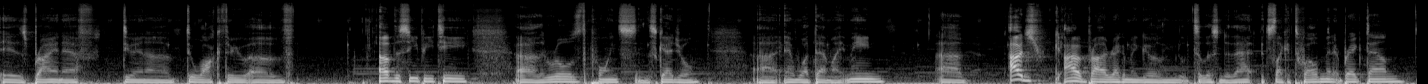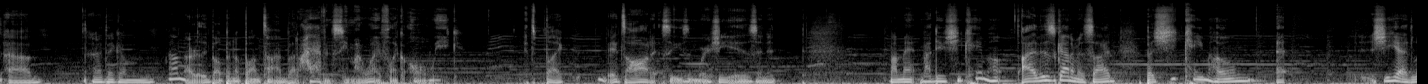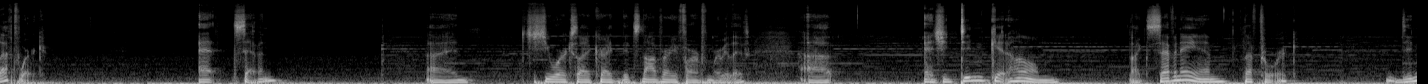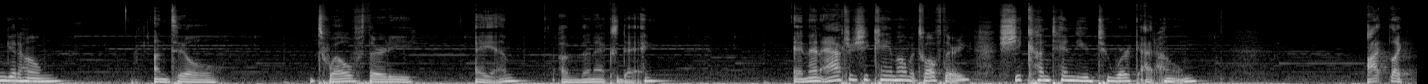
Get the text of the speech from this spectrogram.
is Brian F doing a to walkthrough of of the CPT, uh, the rules, the points, and the schedule, uh, and what that might mean. Uh, I would just I would probably recommend going to listen to that. It's like a 12 minute breakdown. Uh, I think I'm I'm not really bumping up on time, but I haven't seen my wife like all week. It's like it's audit season where she is, and it. My man, my dude, she came home. I, this is kind of aside, but she came home at. She had left work. At seven. Uh, and she works like right. It's not very far from where we live, uh, and she didn't get home like 7 a.m., left for work. Didn't get home until 12:30 a.m. of the next day. And then after she came home at 12:30, she continued to work at home. I like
